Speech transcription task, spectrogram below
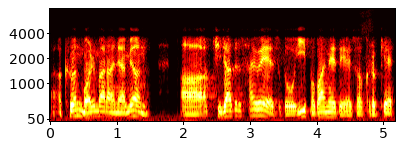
아, 그건 뭘 말하냐면 어, 기자들 사회에서도 이 법안에 대해서 그렇게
